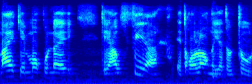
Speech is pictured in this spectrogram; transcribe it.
mai ke moko nei ke hau fia e toko longa i atau tūr.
